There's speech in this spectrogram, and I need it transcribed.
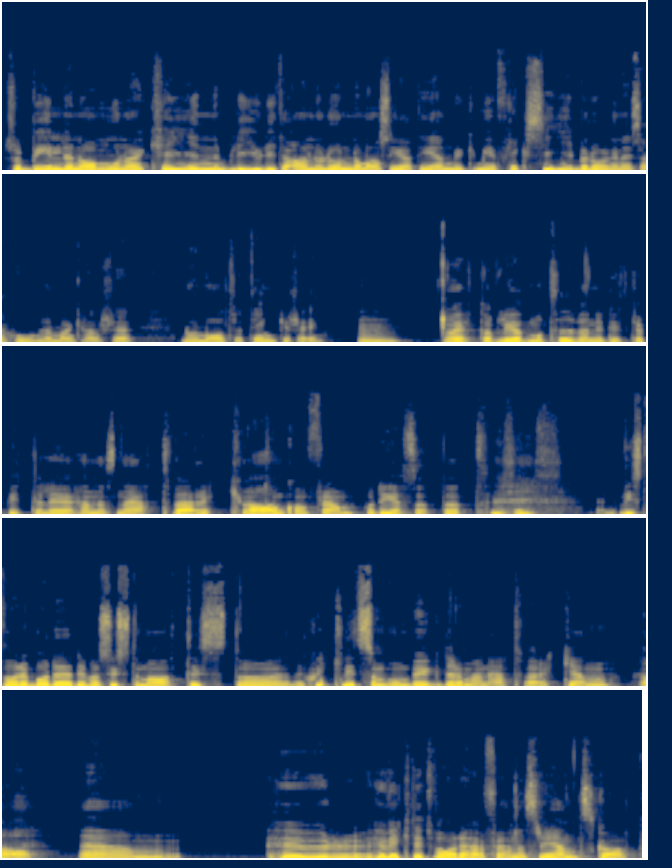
Så bilden av monarkin blir ju lite annorlunda om man ser att det är en mycket mer flexibel organisation än man kanske normalt sett tänker sig. Mm. Och ett av ledmotiven i ditt kapitel är hennes nätverk och ja. att hon kom fram på det sättet. Precis. Visst var det både det var systematiskt och skickligt som hon byggde de här nätverken? Ja. Um, hur, hur viktigt var det här för hennes regentskap?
